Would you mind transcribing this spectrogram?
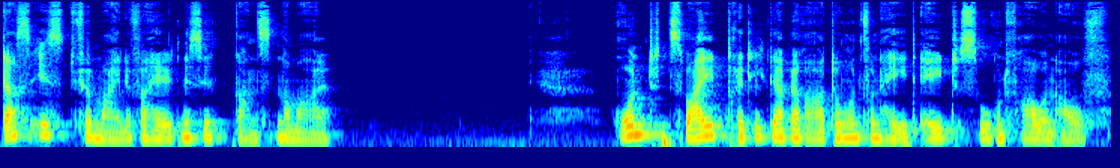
Das ist für meine Verhältnisse ganz normal. Rund zwei Drittel der Beratungen von Hate Aid suchen Frauen auf.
